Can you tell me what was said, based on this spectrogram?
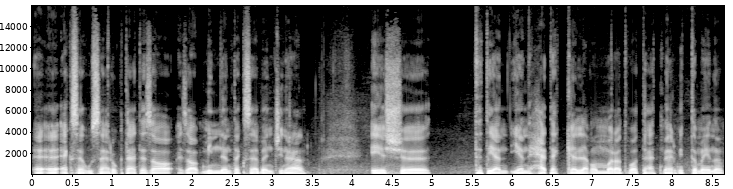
e- Excel huszárok, tehát ez a, ez a mindent Excelben csinál, és tehát ilyen, ilyen hetekkel le van maradva, tehát mert mit tudom én,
